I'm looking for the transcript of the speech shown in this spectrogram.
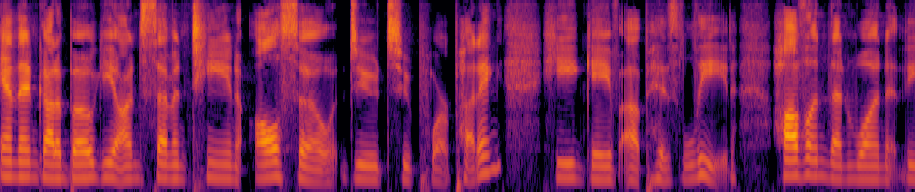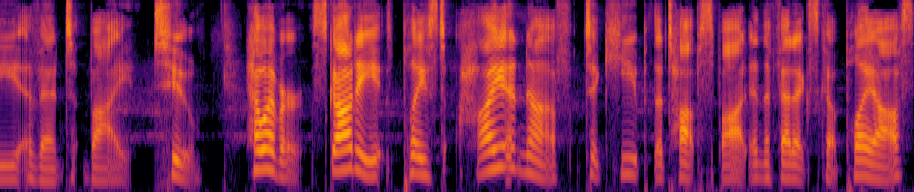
and then got a bogey on 17, also due to poor putting. He gave up his lead. Hovland then won the event by two. However, Scotty placed high enough to keep the top spot in the FedEx Cup playoffs,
